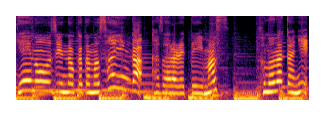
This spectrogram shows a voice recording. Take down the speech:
芸能人の方のサインが飾られています。その中に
